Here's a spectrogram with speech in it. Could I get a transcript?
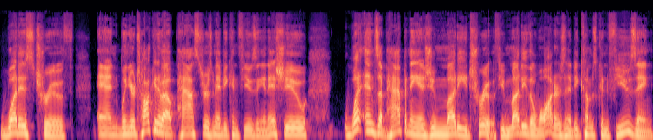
what is truth. And when you're talking about pastors maybe confusing an issue, what ends up happening is you muddy truth, you muddy the waters, and it becomes confusing.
